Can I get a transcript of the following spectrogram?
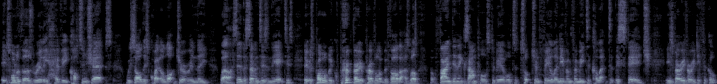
It's one of those really heavy cotton shirts. We saw this quite a lot during the, well, I say the 70s and the 80s. It was probably very prevalent before that as well. But finding examples to be able to touch and feel, and even for me to collect at this stage, is very, very difficult.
